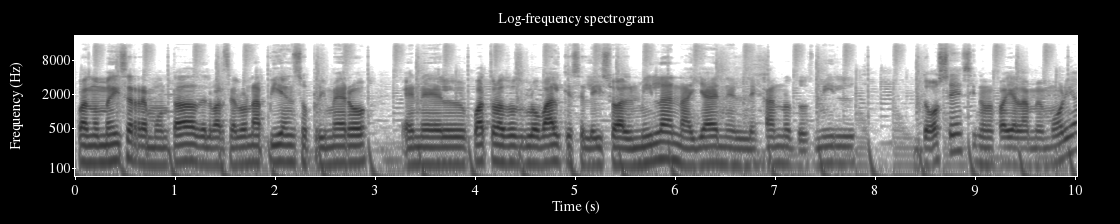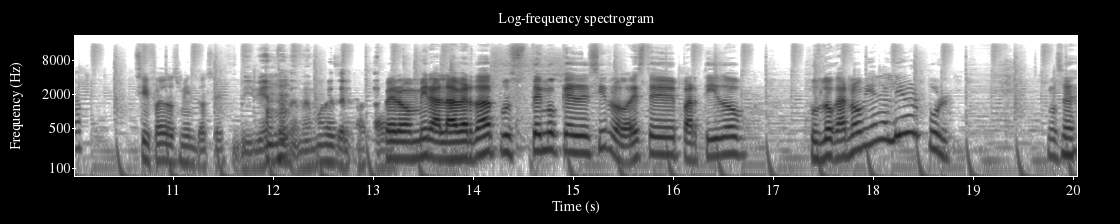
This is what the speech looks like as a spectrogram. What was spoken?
Cuando me dice remontada del Barcelona, pienso primero en el 4 a 2 global que se le hizo al Milan allá en el lejano 2012, si no me falla la memoria. Sí, fue 2012. Viviendo de memorias del pasado. Pero mira, la verdad, pues tengo que decirlo. Este partido, pues lo ganó bien el Liverpool. O sea,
